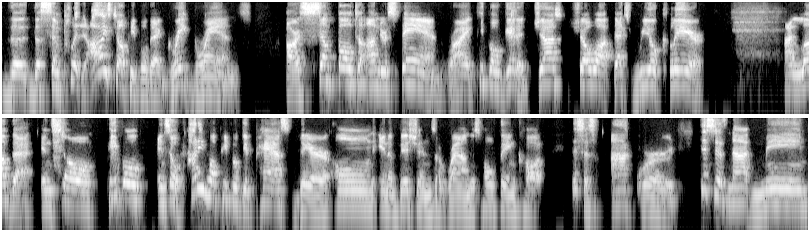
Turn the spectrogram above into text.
the the simplicity. I always tell people that great brands are simple to understand. Right? People get it. Just show up. That's real clear. I love that. And so people. And so, how do you help people get past their own inhibitions around this whole thing called this is awkward. This is not me.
